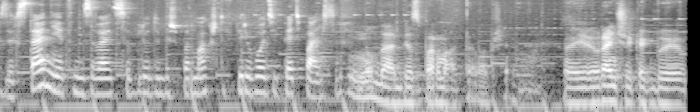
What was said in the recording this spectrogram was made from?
Казахстане это называется блюдо бешпармак, что в переводе пять пальцев. Ну да, без формата вообще. И раньше как бы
